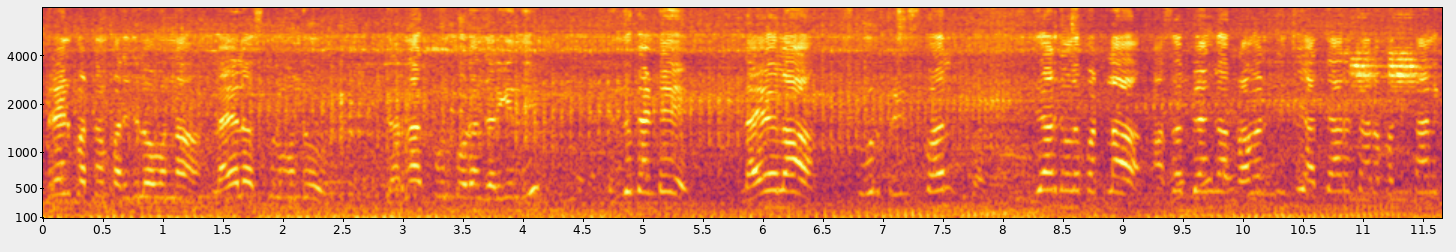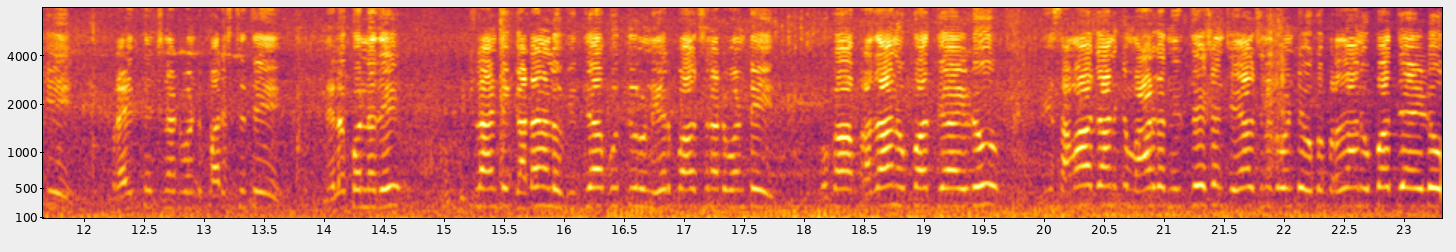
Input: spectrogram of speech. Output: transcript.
ఇబ్రాహీంపట్నం పరిధిలో ఉన్న లయోలా స్కూల్ ముందు ధర్నాకు కూనుకోవడం జరిగింది. ఎందుకంటే లయోలా స్కూల్ ప్రిన్సిపాల్ విద్యార్థుల పట్ల అసభ్యంగా ప్రవర్తించి అత్యాచార పథకానికి ప్రయత్నించినటువంటి పరిస్థితి నెలకొన్నది. ఇట్లాంటి ఘటనలు విద్యాబుద్ధులు నేర్పాల్సినటువంటి ఒక ప్రధాన ఉపాధ్యాయుడు ఈ సమాజానికి మార్గనిర్దేశం చేయాల్సినటువంటి ఒక ప్రధాన ఉపాధ్యాయుడు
